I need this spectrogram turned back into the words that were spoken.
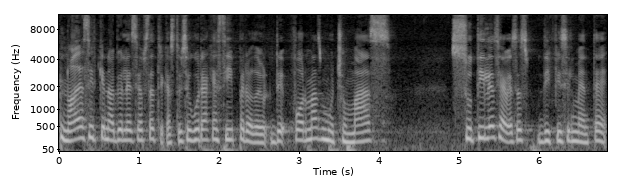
no a decir que no hay violencia obstétrica, estoy segura que sí, pero de, formas mucho más sutiles y a veces difícilmente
